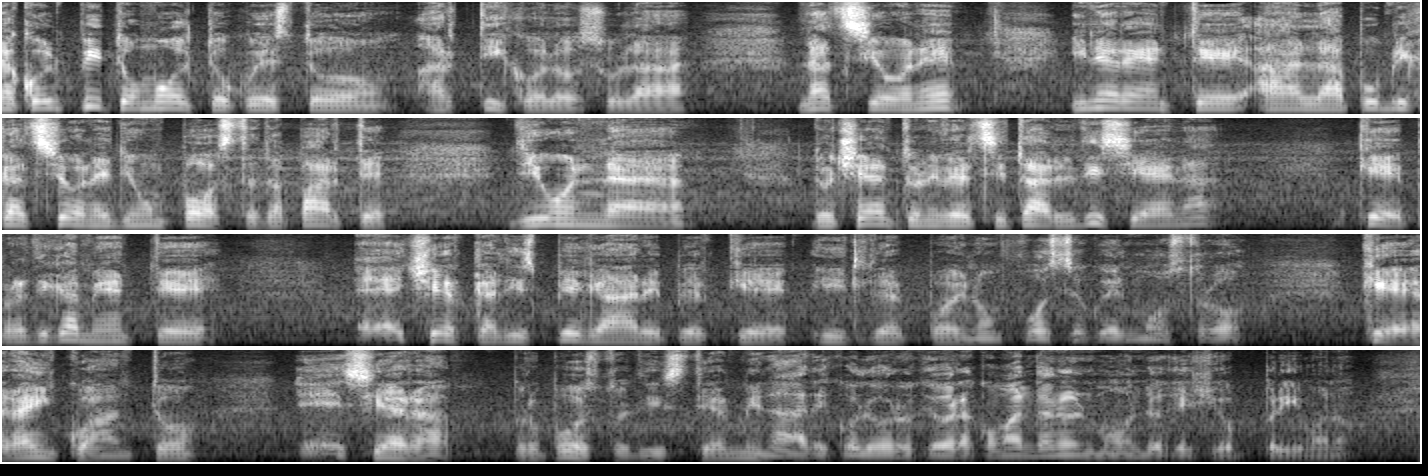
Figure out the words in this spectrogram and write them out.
ha colpito molto questo articolo sulla Nazione inerente alla pubblicazione di un post da parte di un eh, docente universitario di Siena che praticamente eh, cerca di spiegare perché Hitler poi non fosse quel mostro che era in quanto eh, si era proposto di sterminare coloro che ora comandano il mondo e che ci opprimono.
